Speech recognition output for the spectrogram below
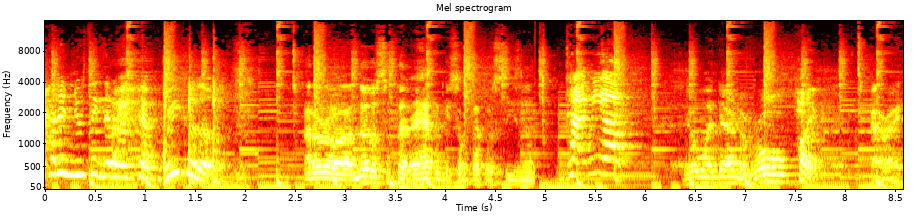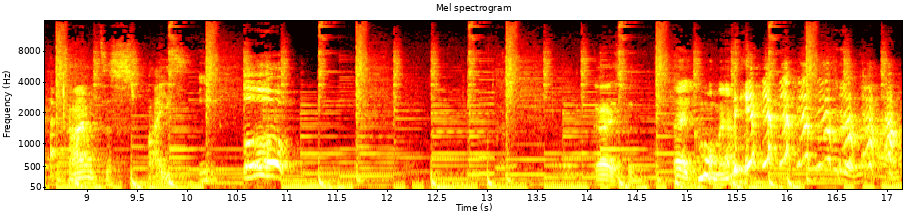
How didn't you think that it was paprika though? I don't know. I know it was some type. It had to be some type of seasoning. Tie me up. It went down the wrong pipe. All right, time to spice it up. Guys, hey, come on, man.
